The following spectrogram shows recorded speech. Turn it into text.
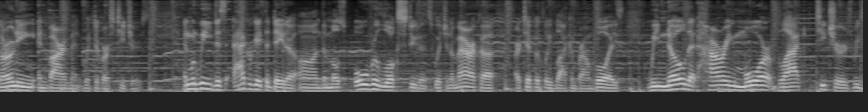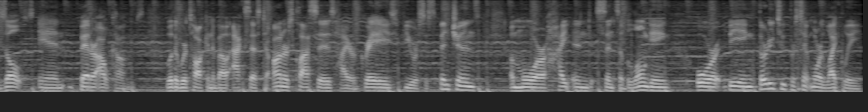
learning environment with diverse teachers. And when we disaggregate the data on the most overlooked students, which in America are typically black and brown boys, we know that hiring more black teachers results in better outcomes. Whether we're talking about access to honors classes, higher grades, fewer suspensions, a more heightened sense of belonging, or being 32% more likely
